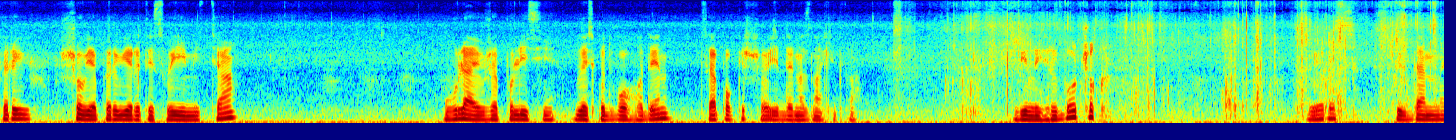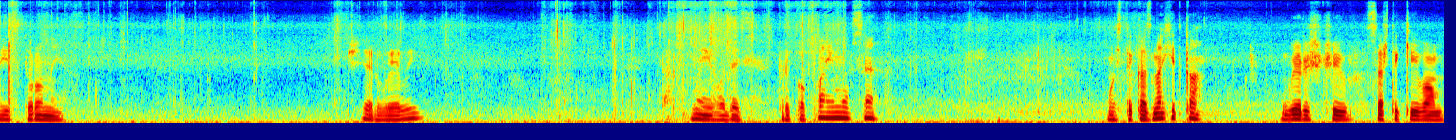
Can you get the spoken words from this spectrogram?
перейшов я перевірити свої місця. Гуляю вже по лісі близько 2 годин. Це поки що єдина знахідка. Білий грибочок вирос південної сторони. Червивий. Так, ми його десь прикопаємо все. Ось така знахідка. Вирішив все ж таки вам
